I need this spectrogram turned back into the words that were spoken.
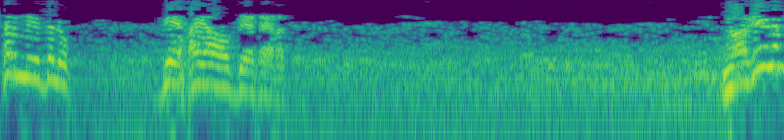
شرمېدلو بې حیا او بې غیرت نو هغې لم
